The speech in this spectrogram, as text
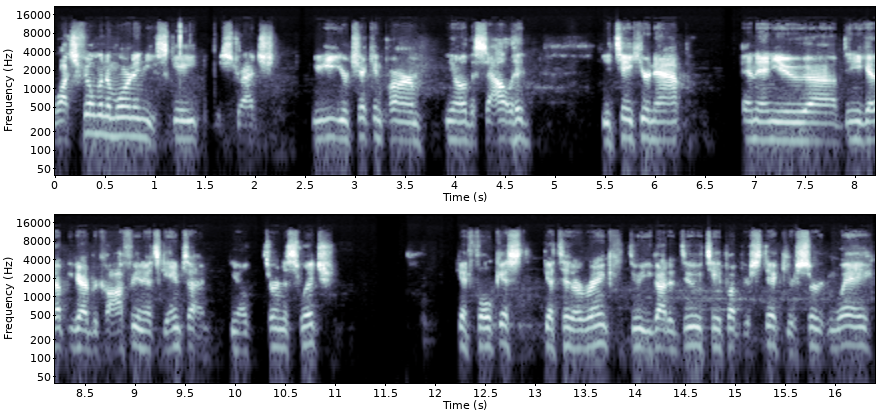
watch film in the morning, you skate, you stretch, you eat your chicken parm, you know, the salad, you take your nap, and then you uh, then you get up, you grab your coffee, and it's game time you know, turn the switch, get focused, get to the rink, do what you got to do, tape up your stick your certain way,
